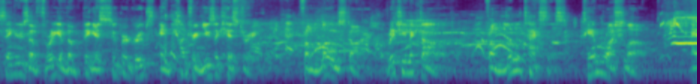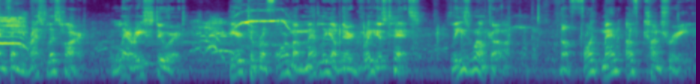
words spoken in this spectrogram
singers of three of the biggest supergroups in country music history. From Lone Star, Richie McDonald. From Little Texas, Tim Rushlow. And from Restless Heart, Larry Stewart. Here to perform a medley of their greatest hits, please welcome the frontman of country.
